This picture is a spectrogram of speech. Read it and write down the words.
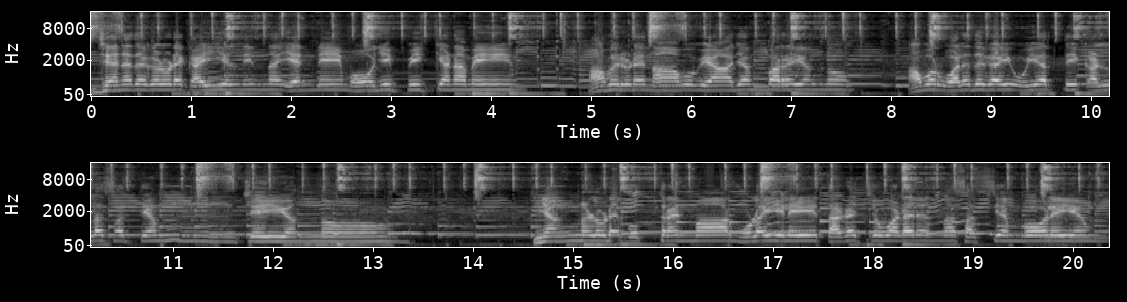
ജനതകളുടെ കയ്യിൽ നിന്ന് എന്നെ മോചിപ്പിക്കണമേ. അവരുടെ നാവ് വ്യാജം പറയുന്നു. അവർ വലത് കൈ ഉയർത്തി കള്ളസത്യം ചെയ്യുന്നു. ഞങ്ങളുടെ പുത്രന്മാർ മുളയിലെ തഴച്ചു വളരുന്ന സസ്യം പോലെയും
